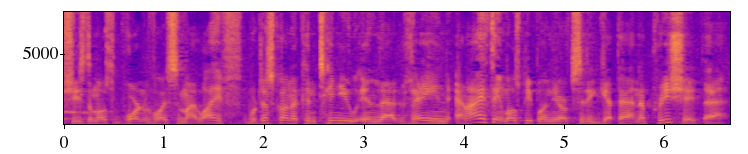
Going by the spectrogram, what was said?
she's the most important voice in my life, we're just going to continue in that vein. And I think most people in New York City get that and appreciate that.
